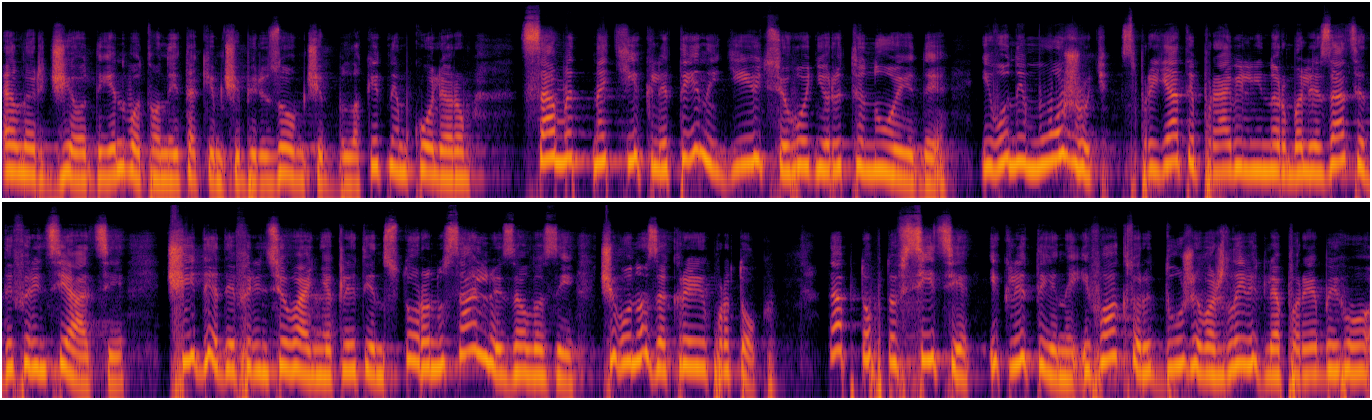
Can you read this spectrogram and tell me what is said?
LRG1, от вони таким чи бірюзовим, чи блакитним кольором. Саме на ті клітини діють сьогодні ретиноїди, і вони можуть сприяти правильній нормалізації диференціації. Чи йде диференціювання клітин в сторону сальної залози, чи воно закриє проток. Тобто всі ці і клітини, і фактори дуже важливі для перебігу.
